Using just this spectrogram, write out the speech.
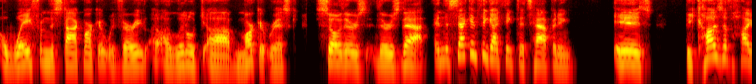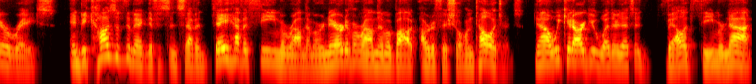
away from the stock market with very a little uh, market risk. So there's there's that. And the second thing I think that's happening is because of higher rates and because of the Magnificent Seven, they have a theme around them or a narrative around them about artificial intelligence. Now, we could argue whether that's a valid theme or not,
